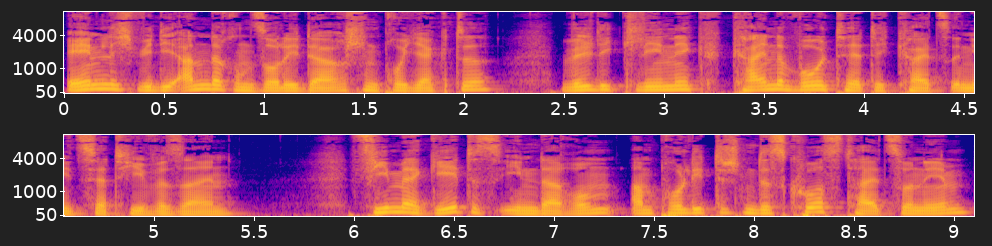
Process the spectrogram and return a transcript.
Ähnlich wie die anderen solidarischen Projekte will die Klinik keine Wohltätigkeitsinitiative sein. Vielmehr geht es ihnen darum, am politischen Diskurs teilzunehmen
